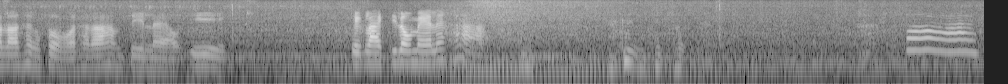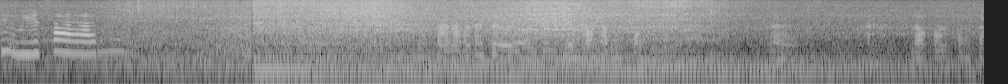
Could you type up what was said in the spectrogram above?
นเราถึงศูนวัฒนธรรมจีนแล้วอีก อีกหลายกิโลเมตรเลยค่ะว้าชีวิตฉันมาเราก็ได้เจอเด็กแล้วค่ะทุกคนเราก็คงจะ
